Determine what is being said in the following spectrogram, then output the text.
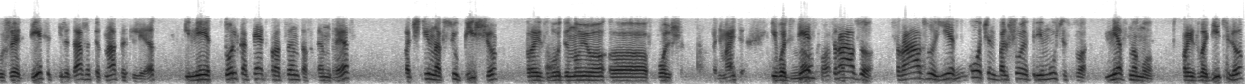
уже 10 или даже 15 лет имеют только 5% НДС почти на всю пищу, производенную э, в Польше. Понимаете? И вот здесь да, сразу, сразу есть очень большое преимущество местному производителю,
